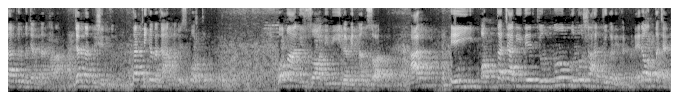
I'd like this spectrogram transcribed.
তার জন্য জান্নাত হারাম। জান্নাত নিষিদ্ধ তার ঠিকানা স্পষ্ট। লিজ্জালিমিনা মিন আনসার। আর এই অত্যাচারীদের জন্য কোনো সাহায্যকারী থাকবে না। এরা অত্যাচারী।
